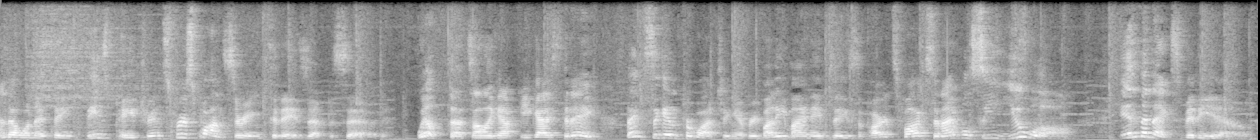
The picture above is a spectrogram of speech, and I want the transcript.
And I want to thank these patrons for sponsoring today's episode. Well, that's all I got for you guys today. Thanks again for watching, everybody. My name's Ace of Hearts Fox, and I will see you all in the next video.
